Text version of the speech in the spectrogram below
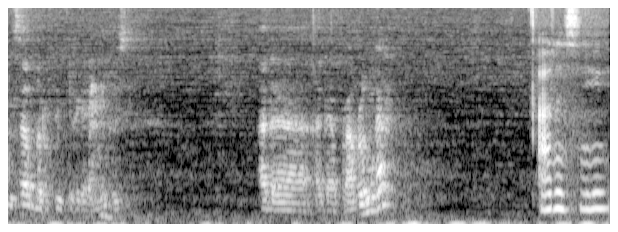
bisa berpikir kayak gitu sih? Ada ada problem kah? Ada sih.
